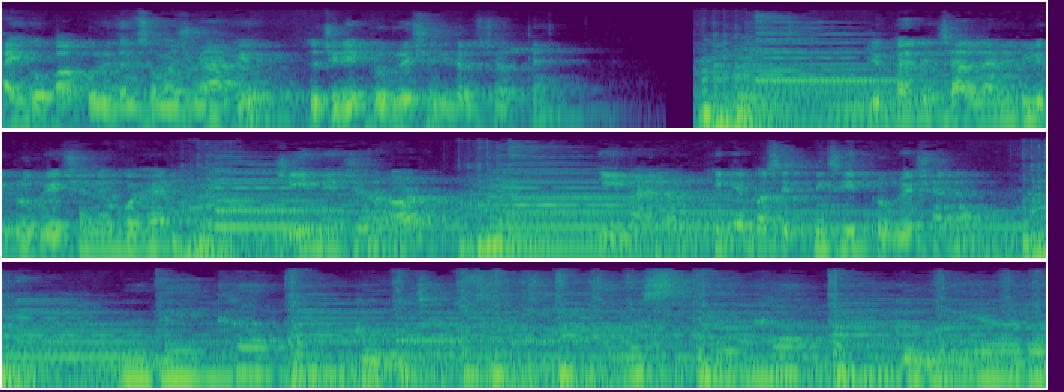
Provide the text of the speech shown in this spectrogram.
आई होप आपको रिदम समझ में आ गई हो। तो चलिए प्रोग्रेशन की तरफ़ चलते हैं। जो पहले चार लाइनों के लिए प्रोग्रेशन है वो है जी मेजर और ई माइनर ठीक है बस इतनी सी प्रोग्रेशन है। देखा तुमको जब से बस देखा तुमको यारा।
